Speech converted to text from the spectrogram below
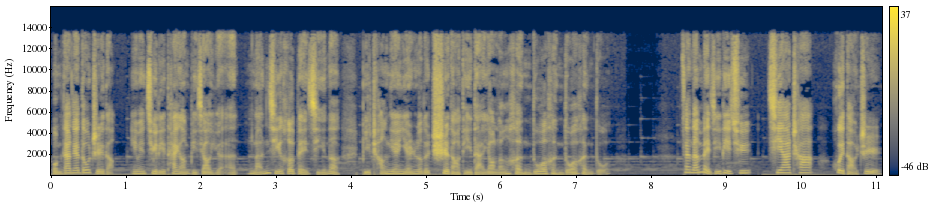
我们大家都知道。因为距离太阳比较远，南极和北极呢，比常年炎热的赤道地带要冷很多很多很多。在南北极地区，气压差会导致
